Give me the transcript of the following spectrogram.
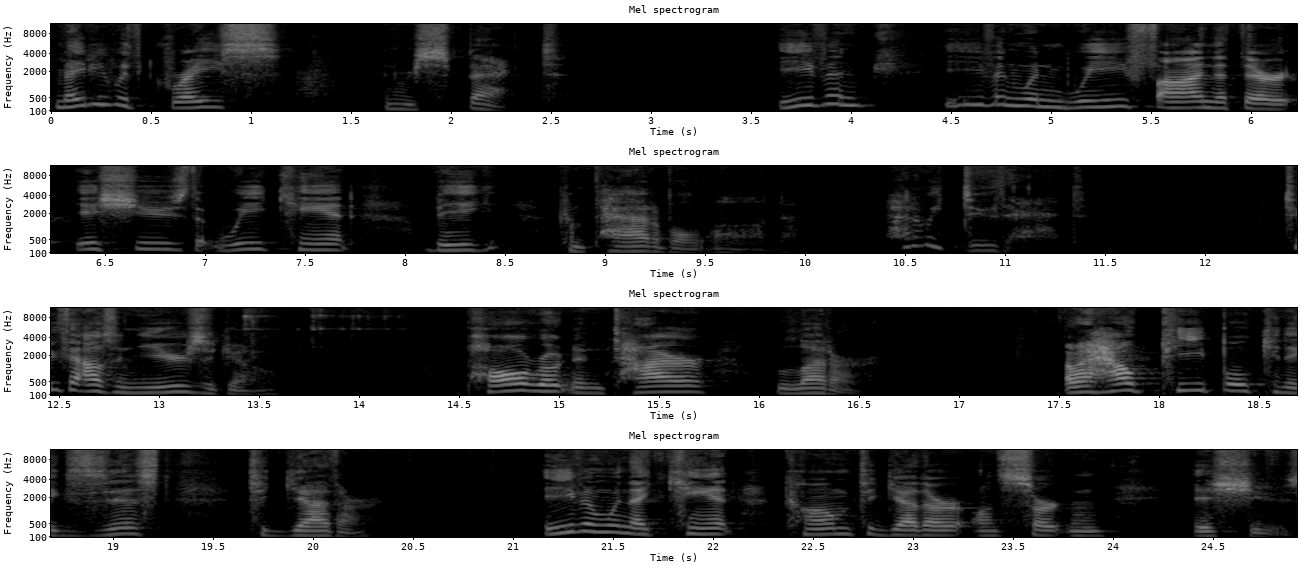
maybe with grace and respect? Even, even when we find that there are issues that we can't be compatible on. How do we do that? 2,000 years ago, Paul wrote an entire letter about how people can exist together, even when they can't come together on certain issues.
